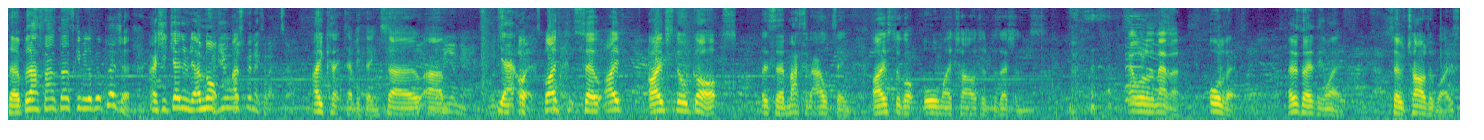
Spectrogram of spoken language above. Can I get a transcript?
so So, but that's that, that's giving me a little bit of pleasure. Actually, genuinely, I'm not. Have you always I, been a collector? I collect everything. So, um, young age? Yeah. you oh, well, I've, so I've I've still got. It's a massive outing. I've still got all my childhood possessions. All of them ever. All of it. I don't throw anything away. So childhood wise.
